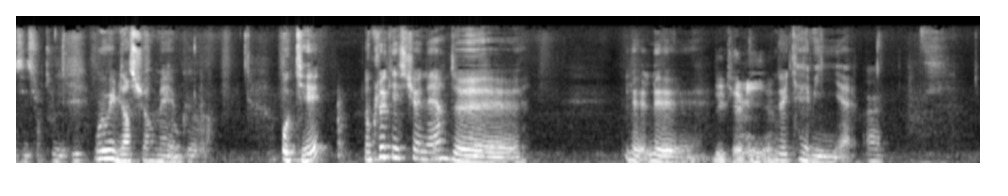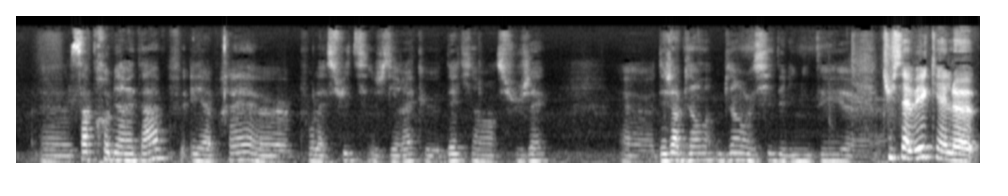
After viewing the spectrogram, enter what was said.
Enfin, c'est surtout l'équipe. Oui, oui, bien sûr, mais Donc euh, voilà. ok. Donc le questionnaire de le, le- De Camille, de Camille. Euh, sa première étape. Et après, euh, pour la suite, je dirais que dès qu'il y a un sujet, euh, déjà bien, bien aussi délimité. euh, Tu savais quelle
